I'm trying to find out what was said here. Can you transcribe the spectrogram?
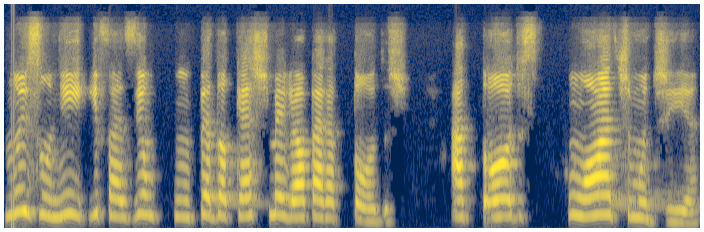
nos unir e fazer um, um pedocast melhor para todos. A todos, um ótimo dia.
